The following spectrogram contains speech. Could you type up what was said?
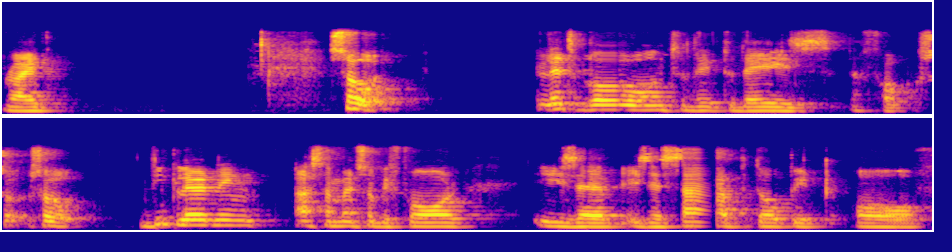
right? So let's go on to the today's focus. So, so deep learning, as I mentioned before, is a is a subtopic of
